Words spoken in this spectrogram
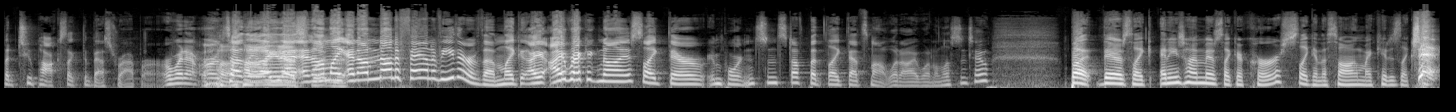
but Tupac's like the best rapper, or whatever, or something like Yes, that." And I'm like, and I'm not a fan of either of them. Like, I I recognize like their importance and stuff, but like that's not what I want to listen to. But there's like anytime there's like a curse, like in the song, my kid is like shit,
